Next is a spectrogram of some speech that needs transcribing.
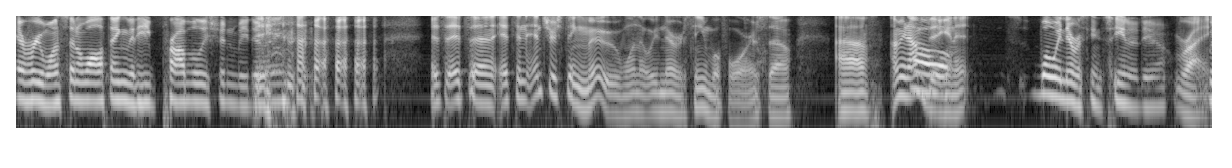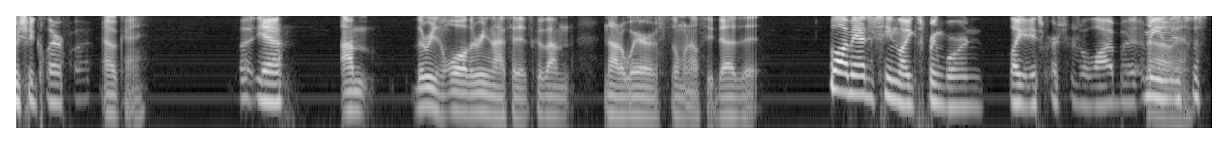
every once in a while thing that he probably shouldn't be doing. it's it's an it's an interesting move, one that we've never seen before. So uh, I mean, I'm Oh. digging it. well, we never seen Cena do. Right. We should clarify. Okay. But yeah, I'm the reason. Well, the reason I said it is because I'm not aware of someone else who does it. Well, I mean, I just seen like Springborn, like Ace Crushers a lot, but I mean, Oh, it's yeah. just,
